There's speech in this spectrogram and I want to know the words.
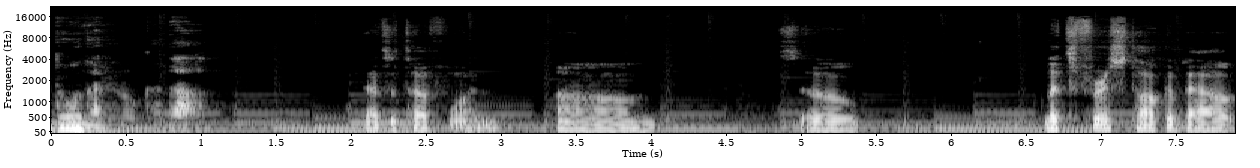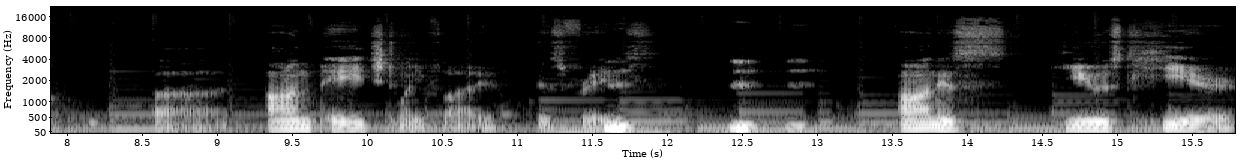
どうなるのかな？That's a tough one. Um, so let's first talk about uh, on page 25, this phrase. うん、うん。 On is used here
